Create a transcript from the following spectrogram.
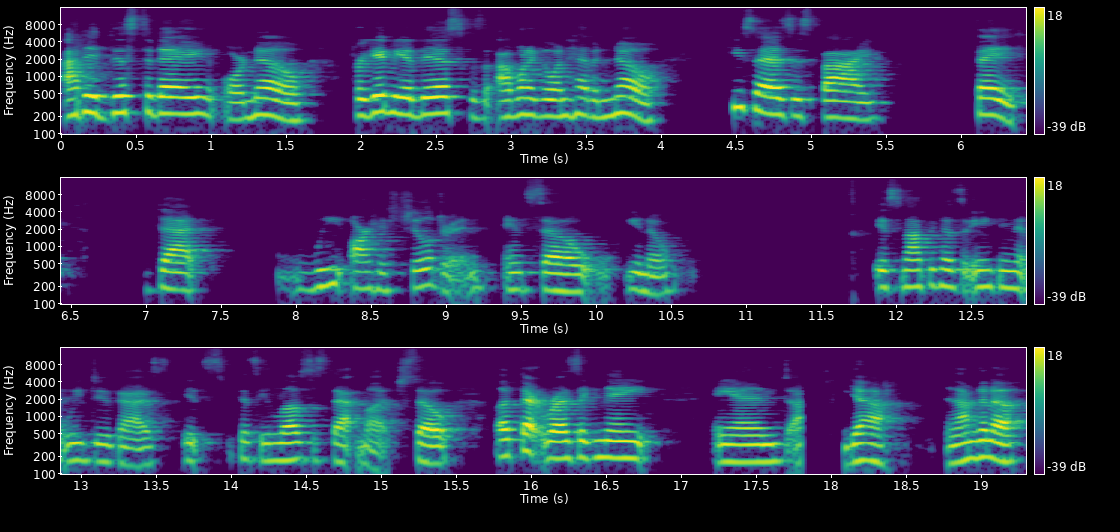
I did this today, or no, forgive me of this because I want to go in heaven. No, he says it's by faith that we are his children. And so, you know, it's not because of anything that we do, guys. It's because he loves us that much. So let that resonate. And uh, yeah, and I'm going to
